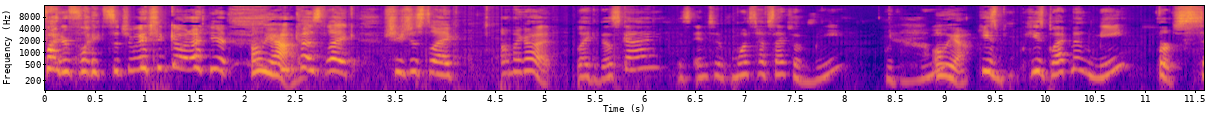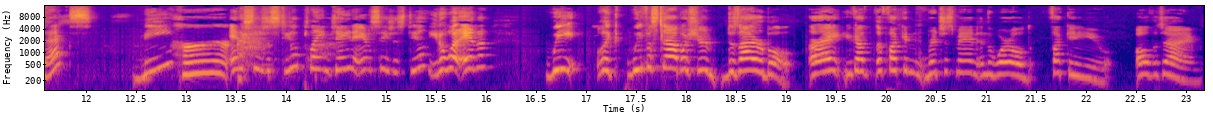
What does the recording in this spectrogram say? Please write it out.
fight or flight situation going on here? Oh yeah. Because, like, she's just like, oh my god, like, this guy is into, wants to have sex with me? Mm-hmm. Me? Oh yeah. He's, he's blackmailing me for sex? Me? Her Anastasia Steele playing Jane Anastasia Steele. You know what, Ana? We like we've established you're desirable. All right, you got the fucking richest man in the world fucking you all the time.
